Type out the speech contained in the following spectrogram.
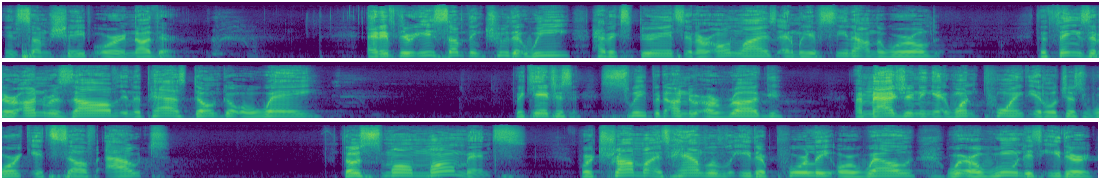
in some shape or another. And if there is something true that we have experienced in our own lives and we have seen out in the world, the things that are unresolved in the past don't go away. We can't just sweep it under a rug, imagining at one point it'll just work itself out. Those small moments where trauma is handled either poorly or well, where a wound is either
